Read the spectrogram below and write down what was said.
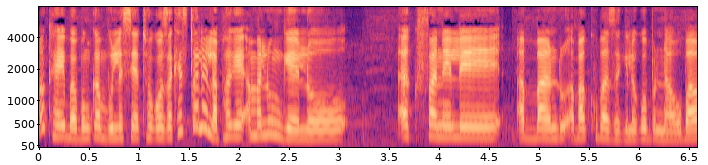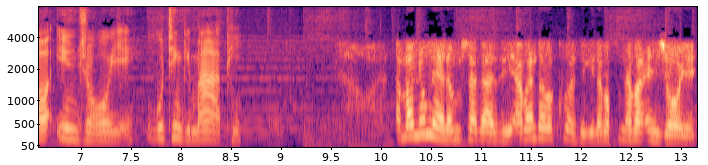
okay baba unkambule siyathokoza. Khe sicale lapha-ke amalungelo akufanele abantu abakhubazekile kobo nawo bawa-enjoye ukuthi ngimaphi? Amalungelo msakazi abantu abakhubazekile abafuna ba-enjoye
